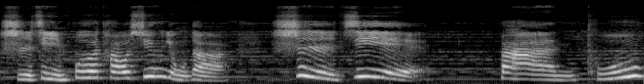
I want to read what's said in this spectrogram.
驶进波涛汹涌的世界版图。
